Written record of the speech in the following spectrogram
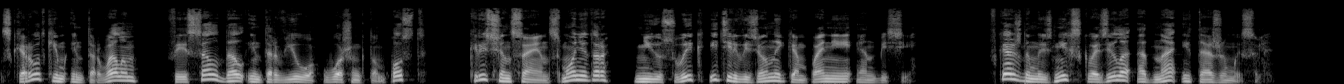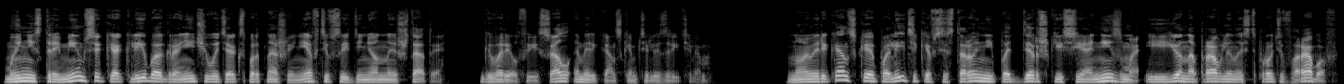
С коротким интервалом Фейсал дал интервью Washington Post, Christian Science Monitor, Newsweek и телевизионной компании NBC. В каждом из них сквозила одна и та же мысль. Мы не стремимся как-либо ограничивать экспорт нашей нефти в Соединенные Штаты, говорил Фейсал американским телезрителям. Но американская политика всесторонней поддержки сионизма и ее направленность против арабов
